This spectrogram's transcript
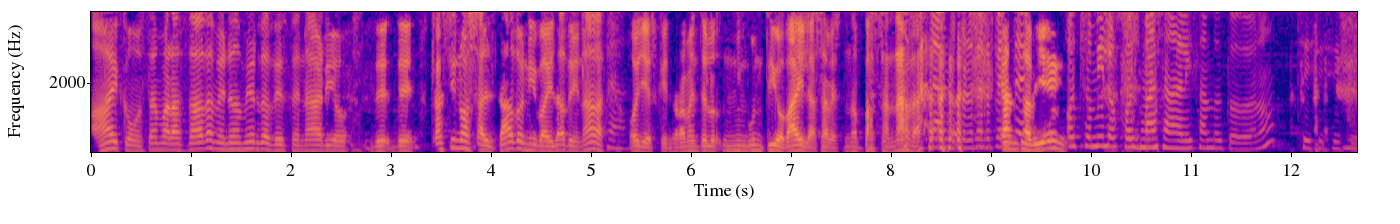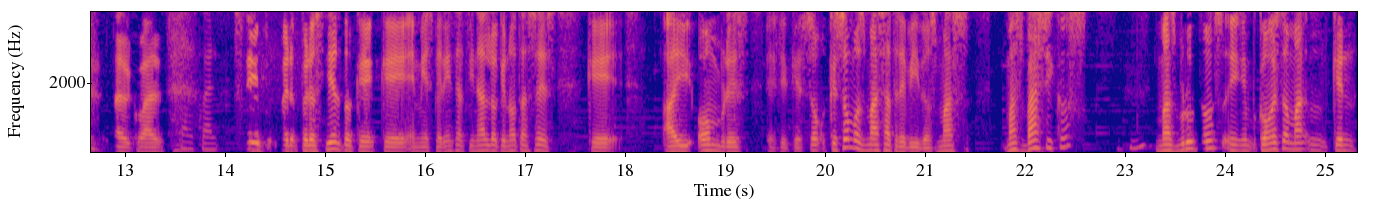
ay, como está embarazada, menuda mierda de escenario, de, de... casi no ha saltado ni bailado ni nada. Oye, es que normalmente ningún tío baila, ¿sabes? No pasa nada. Claro, pero de repente Canta bien. 8.000 ojos más analizando todo, ¿no? Sí, sí, sí, sí. Tal cual. Tal cual. Sí, pero, pero es cierto que, que en mi experiencia al final lo que notas es que hay hombres, es decir, que, que somos más atrevidos, más, más básicos, más brutos, y con esto que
